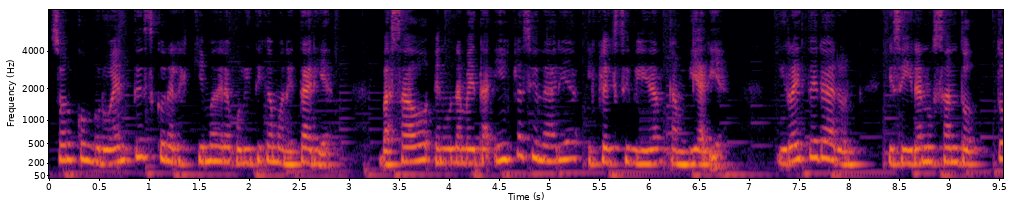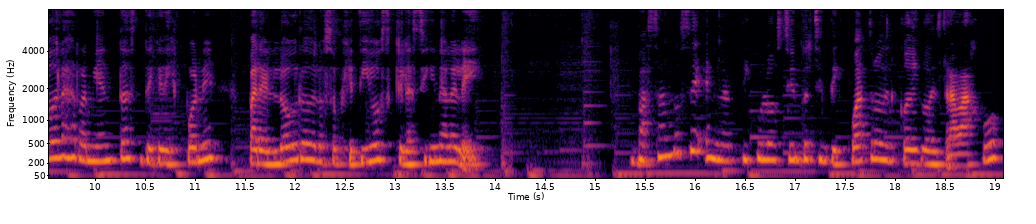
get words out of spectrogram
son congruentes con el esquema de la política monetaria basado en una meta inflacionaria y flexibilidad cambiaria, y reiteraron que seguirán usando todas las herramientas de que dispone para el logro de los objetivos que le asigna la ley. Basándose en el artículo 184 del Código del Trabajo,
